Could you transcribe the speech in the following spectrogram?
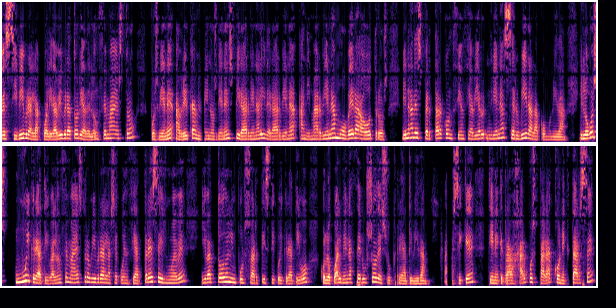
Entonces, si vibra la cualidad vibratoria del once maestro, pues viene a abrir caminos, viene a inspirar, viene a liderar, viene a animar, viene a mover a otros, viene a despertar conciencia, viene a servir a la comunidad. Y luego es muy creativa. El once maestro vibra en la secuencia 369, lleva todo el impulso artístico y creativo, con lo cual viene a hacer uso de su creatividad. Así que tiene que trabajar pues para conectarse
